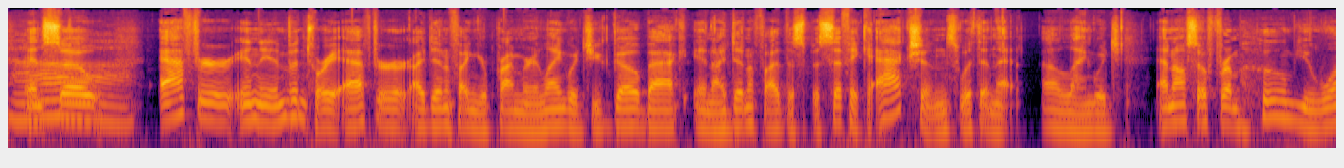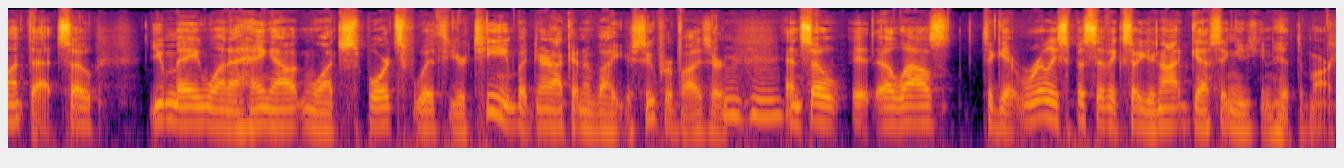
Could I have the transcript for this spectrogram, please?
And so, after in the inventory, after identifying your primary language, you go back and identify the specific actions within that uh, language, and also from whom you want that. So. You may want to hang out and watch sports with your team, but you're not going to invite your supervisor. And so it allows to get really specific so you're not guessing and you can hit the mark.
